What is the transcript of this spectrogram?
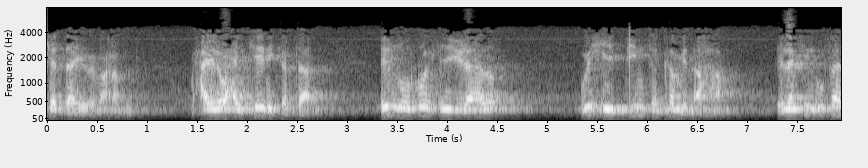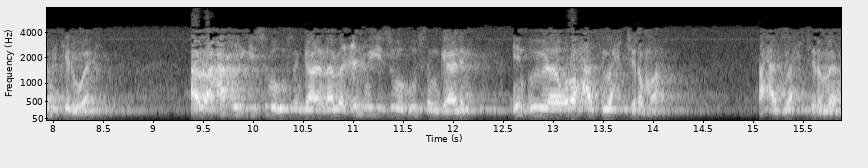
ka daaya way macnaa dadka maxaa yeele waxay keeni kartaa inuu ruuxii yidhaahdo wixii diinta ka mid ahaa laakiin uu fahmi kari waaye ama caqligiisuba uusan gaadhin ama cilmigiisuba uusan gaadhin inuu yidhahdo war wax jira ma aha. Waxaasi wax jira mehe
